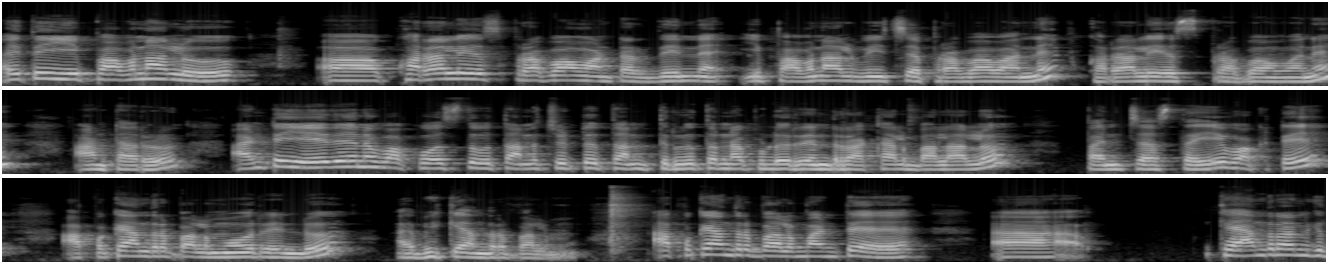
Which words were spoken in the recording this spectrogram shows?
అయితే ఈ పవనాలు కొరాలియస్ ప్రభావం అంటారు. దీన్నే ఈ పవనాలు వీచే ప్రభావాన్ని కొరాలియస్ ప్రభావం అని అంటారు. అంటే ఏదైనా ఒక వస్తువు తన చుట్టూ తను తిరుగుతున్నప్పుడు రెండు రకాల బలాలు పనిచేస్తాయి. ఒకటి అపకేంద్ర బలము రెండు అభికేంద్ర బలము. అపకేంద్ర బలం అంటే కేంద్రానికి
